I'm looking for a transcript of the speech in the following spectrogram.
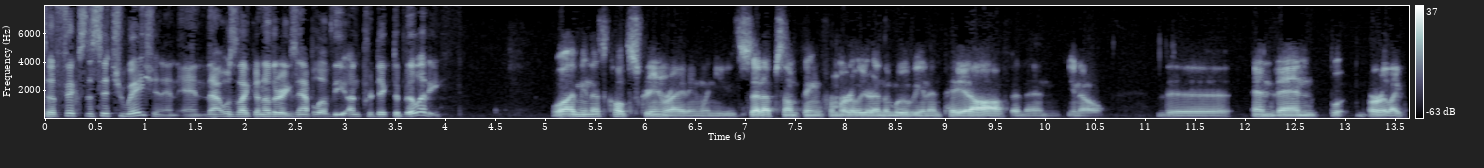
to fix the situation, and and that was like another example of the unpredictability. Well, I mean that's called screenwriting when you set up something from earlier in the movie and then pay it off, and then you know the and then or like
